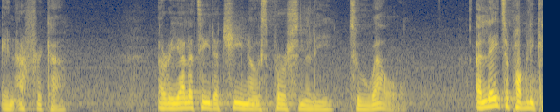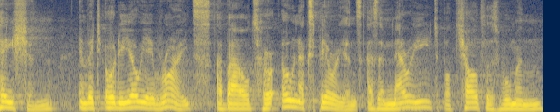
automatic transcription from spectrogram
in Africa, a reality that she knows personally too well. A later publication in which Oduyoye writes about her own experience as a married but childless woman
